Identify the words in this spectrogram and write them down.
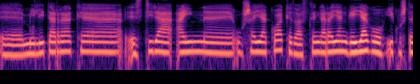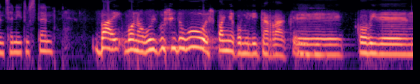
E, militarrak e, ez dira hain e, usaiakoak edo azken garaian gehiago ikusten zen dituzten? Bai, bueno, gu ikusi dugu Espainiako militarrak, mm -hmm. COVID-en,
